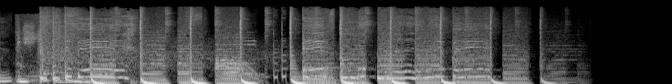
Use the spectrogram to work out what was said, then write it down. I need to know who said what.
Speaker 1: Baby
